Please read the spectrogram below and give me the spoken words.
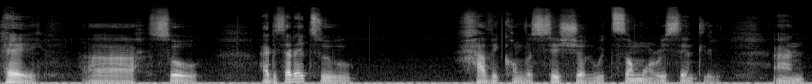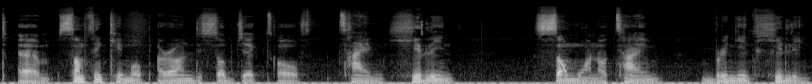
Hey, uh, so I decided to have a conversation with someone recently, and um, something came up around the subject of time healing someone or time bringing healing,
